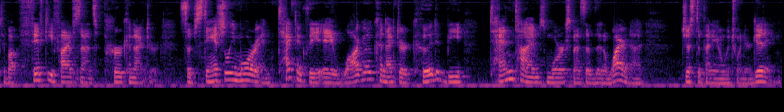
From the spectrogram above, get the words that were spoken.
to about 55 cents per connector. Substantially more, and technically a Wago connector could be 10 times more expensive than a wire nut, just depending on which one you're getting.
